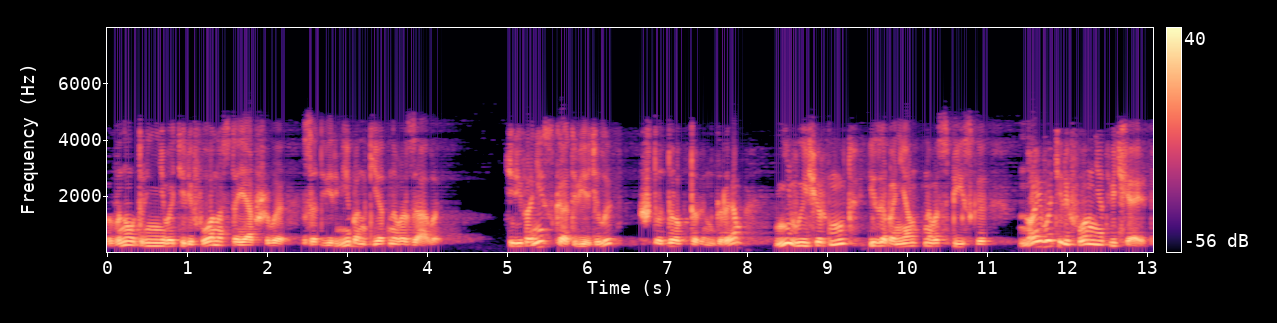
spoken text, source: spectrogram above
внутреннего телефона, стоявшего за дверьми банкетного зала. Телефонистка ответила, что доктор Ингрэм не вычеркнут из абонентного списка, но его телефон не отвечает.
